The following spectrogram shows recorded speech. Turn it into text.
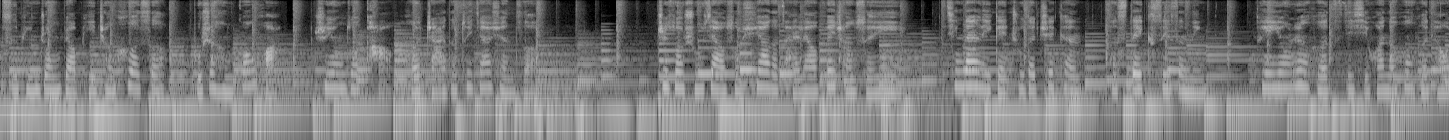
此品种表皮呈褐色，不是很光滑，是用作烤和炸的最佳选择。制作薯角所需要的材料非常随意，清单里给出的 chicken 和 steak seasoning 可以用任何自己喜欢的混合调味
